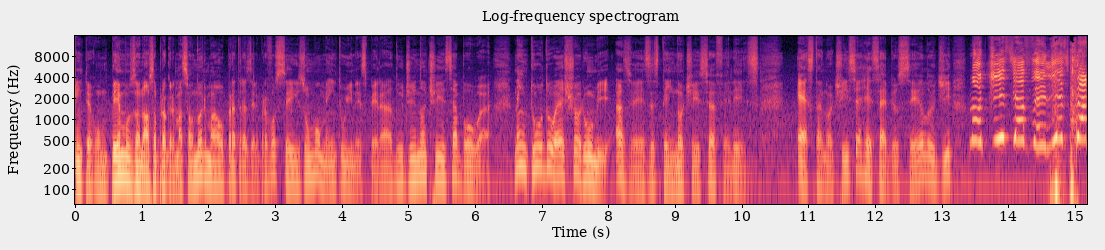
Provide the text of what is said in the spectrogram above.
Interrompemos a nossa programação normal para trazer para vocês um momento inesperado de notícia boa. Nem tudo é chorume, às vezes tem notícia feliz. Esta notícia recebe o selo de Notícia Feliz pra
